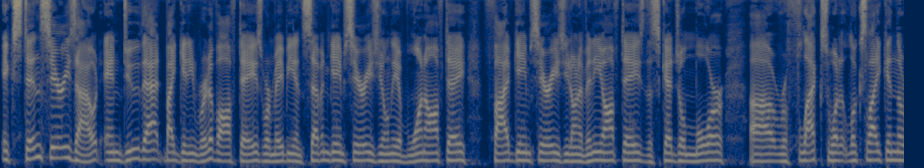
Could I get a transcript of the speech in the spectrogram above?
extend series out and do that by getting rid of off days where maybe in seven game series you only have one off day five game series. You don't have any off days. The schedule more uh, reflects what it looks like in the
